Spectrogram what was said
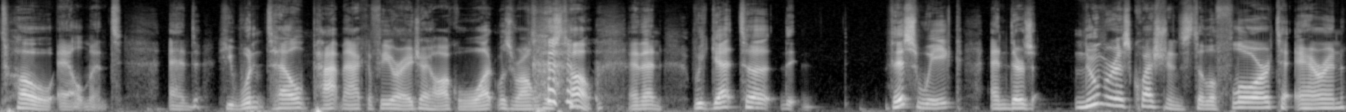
toe ailment. And he wouldn't tell Pat McAfee or AJ Hawk what was wrong with his toe. And then we get to th- this week, and there's numerous questions to LaFleur, to Aaron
